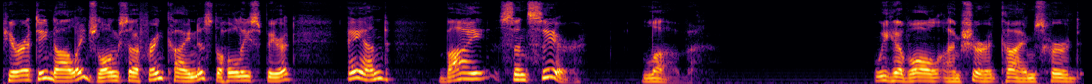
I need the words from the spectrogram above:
Purity, knowledge, long suffering, kindness, the Holy Spirit, and by sincere love. We have all, I'm sure, at times heard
